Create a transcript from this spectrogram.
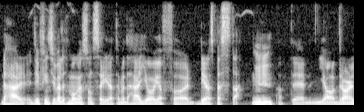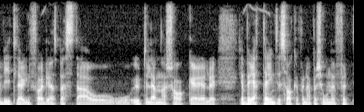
det här, det finns ju väldigt många som säger att men det här gör jag för deras bästa. Mm. Att eh, jag drar en vit lögn för deras bästa och, och utelämnar saker eller jag berättar inte saker för den här personen för att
